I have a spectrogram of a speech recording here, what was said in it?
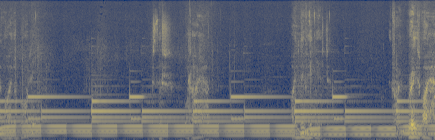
Am I the body? Is this what I am? I live in it. If I raise my hand,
